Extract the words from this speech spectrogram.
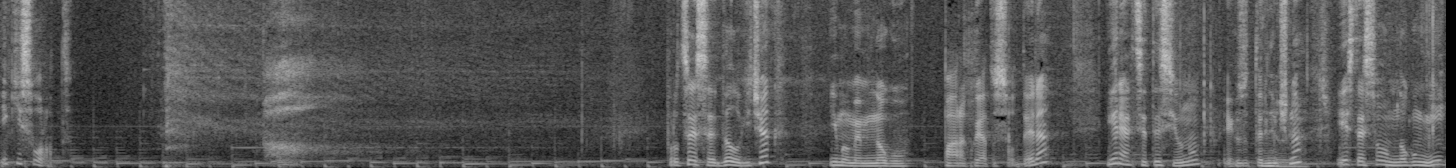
и кислород. Процесът е дългичък, имаме много пара, която се отделя и реакцията е силно екзотермична и естествено много ми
